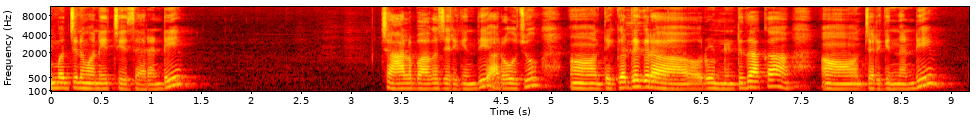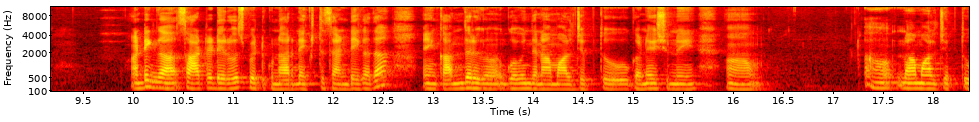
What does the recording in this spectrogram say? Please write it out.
నిమజ్జనం అనేది చేశారండి. చాలా బాగా జరిగింది. ఆ రోజు దగ్గర దగ్గర రెండింటి దాకా జరిగిందండి. అంటే ఇంకా సాటర్డే రోజు పెట్టుకున్నారు నెక్స్ట్ సండే కదా. ఇంకా అందరు గోవిందనామాలు చెప్తూ గణేషుని నామాలు చెప్తూ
